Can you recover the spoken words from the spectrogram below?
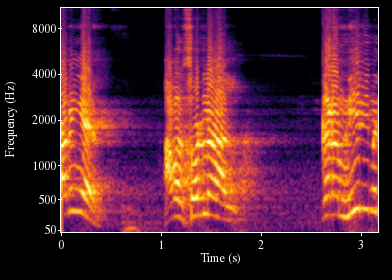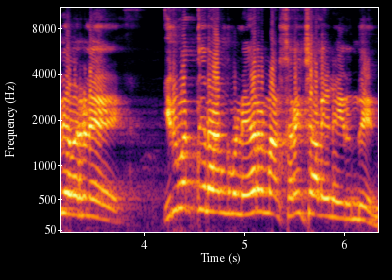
கவிஞர். அவள் சொன்னால் கணம் நீதிபதி அவர்களே இருபத்தி நான்கு மணி நேரம் நான் சிறைச்சாலையில் இருந்தேன்.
